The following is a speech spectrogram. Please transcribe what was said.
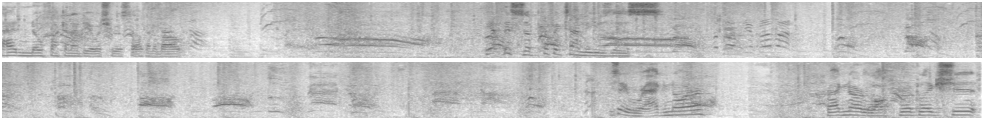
I had no fucking idea what she was talking about. Yep, this is a perfect time to use this. Say Ragnar? Ragnar Lothbrok like shit?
